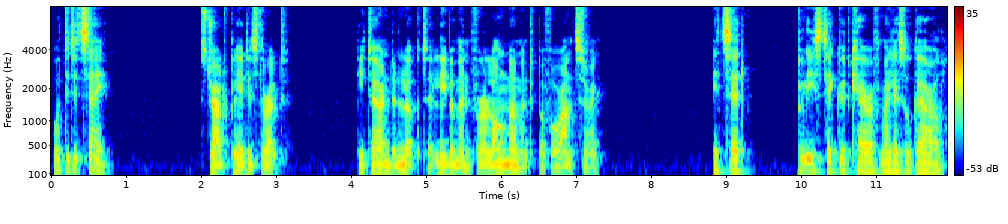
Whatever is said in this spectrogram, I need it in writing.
What did it say? Strout cleared his throat. He turned and looked at Lieberman for a long moment before answering. It said, Please take good care of my little girl.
